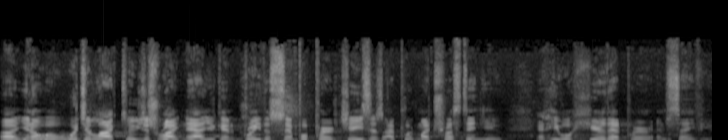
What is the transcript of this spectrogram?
uh, you know, would you like to just right now, you can breathe a simple prayer Jesus, I put my trust in you and He will hear that prayer and save you.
